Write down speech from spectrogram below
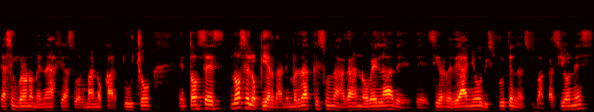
le hace un gran homenaje a su hermano Cartucho. Entonces, no se lo pierdan, en verdad que es una gran novela de, cierre de año, disfrútenla en sus vacaciones.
